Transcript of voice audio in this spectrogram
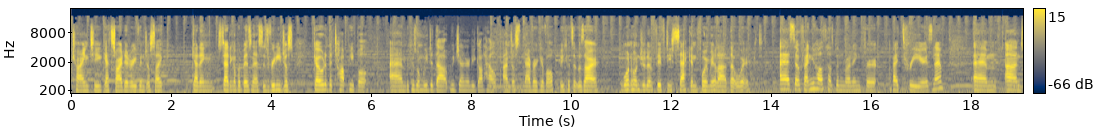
trying to get started or even just like getting setting up a business is really just go to the top people um, because when we did that we generally got help and just never give up because it was our 150 second formula that worked uh, so Fenu Health has been running for about three years now um, and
